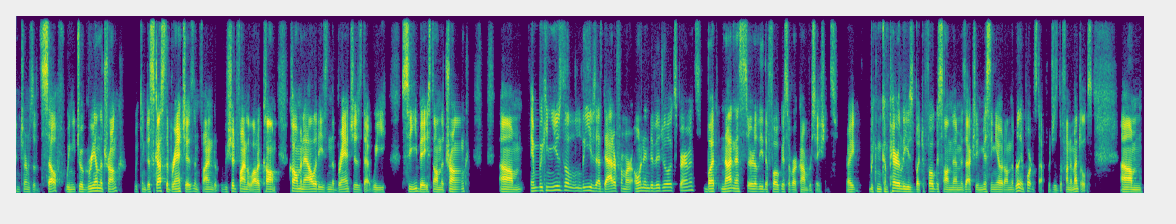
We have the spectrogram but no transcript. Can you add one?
in terms of the self. We need to agree on the trunk. We can discuss the branches and find we should find a lot of com- commonalities in the branches that we see based on the trunk. Um, and we can use the leaves as data from our own individual experiments, but not necessarily the focus of our conversations, right? We can compare leaves, but to focus on them is actually missing out on the really important stuff, which is the fundamentals. Um,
